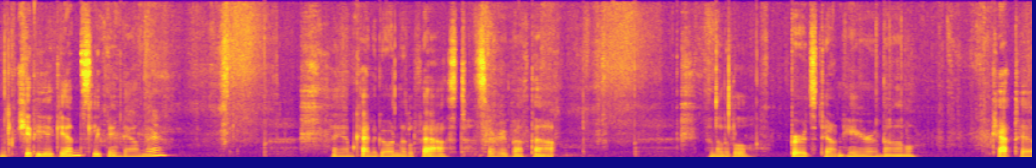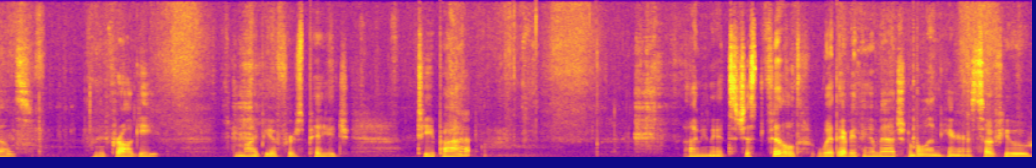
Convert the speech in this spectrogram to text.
Little kitty again, sleeping down there. I am kind of going a little fast. Sorry about that. And the little birds down here, and the little cattails, little froggy. It might be a first page teapot. I mean, it's just filled with everything imaginable in here. So if you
